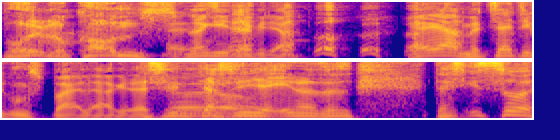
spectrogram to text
Wohl bekommst. Und dann geht er wieder. Ja, ja, mit Sättigungsbeilage. Das, sind, ja, das sind ja eh noch, das, das ist so,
